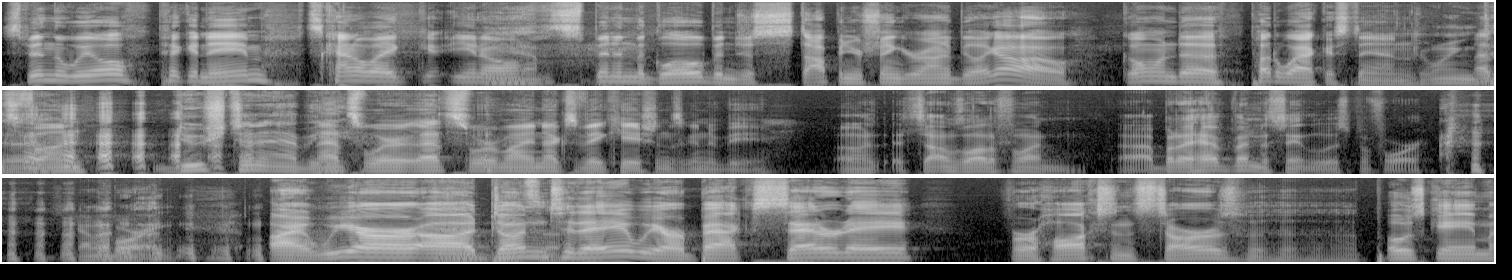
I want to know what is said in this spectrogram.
spin the wheel, pick a name. It's kind of like you know Yeah. spinning the globe and just stopping your finger on it. and Be like, oh, going to Pudwakistan. Going that's to fun. Doucheton Abbey. That's where that's where my next vacation is going to be. Uh, it sounds a lot of fun, uh, but I have been to St. Louis before. kind of boring. All right, we are uh, done pizza. today. We are back Saturday for Hawks and Stars post game.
